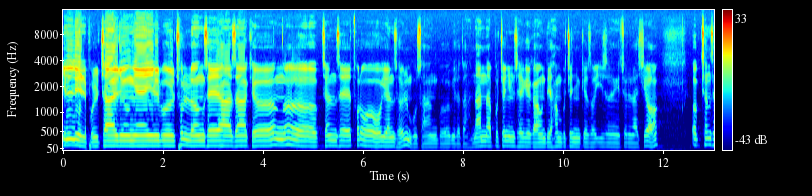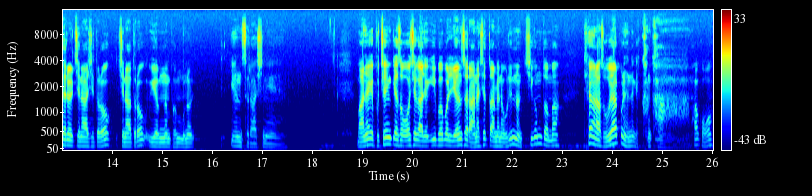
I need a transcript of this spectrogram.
일일 불찰 중에 일불 출렁세 하사 경억 전세 토로 연설 무상법이로다. 난낮 부처님 세계 가운데 한 부처님께서 이 세상에 출연하시어 억천세를 지나시도록 지나도록 위없는 법문을 연설하시네. 만약에 부처님께서 오셔가지고 이 법을 연설 안 하셨다면 우리는 지금도 막 태어나서 의할 뻔했는 게 캄캄하고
